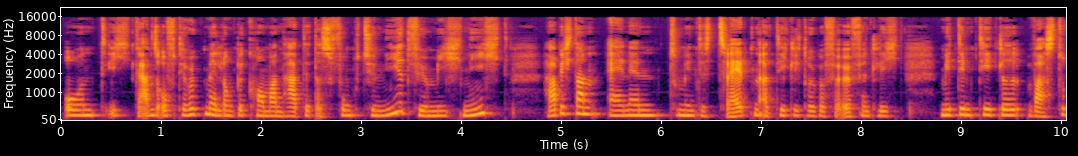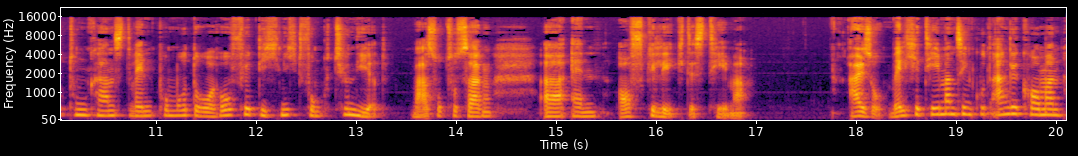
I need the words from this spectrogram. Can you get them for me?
und ich ganz oft die Rückmeldung bekommen hatte, das funktioniert für mich nicht, habe ich dann einen zumindest zweiten Artikel darüber veröffentlicht mit dem Titel Was du tun kannst, wenn Pomodoro für dich nicht funktioniert. War sozusagen äh, ein aufgelegtes Thema. Also, welche Themen sind gut angekommen?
